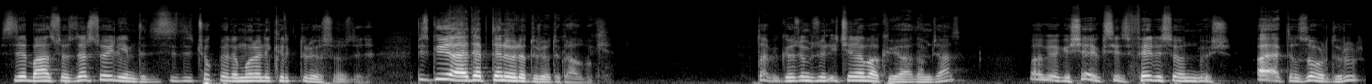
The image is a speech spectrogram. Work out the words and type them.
size bazı sözler söyleyeyim dedi. Siz de çok böyle morali kırık duruyorsunuz dedi. Biz güya edepten öyle duruyorduk halbuki. Tabi gözümüzün içine bakıyor adamcağız. Bakıyor ki şevksiz, feri sönmüş, ayakta zor durur,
